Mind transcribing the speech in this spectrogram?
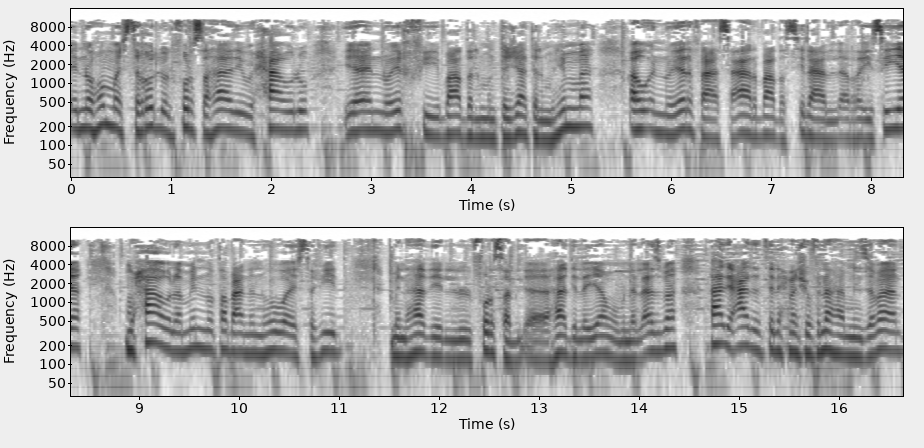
إنه هم يستغلوا الفرصة هذه ويحاولوا يا إنه يخفي بعض المنتجات المهمة أو إنه يرفع أسعار بعض السلع الرئيسية. محاولة منه طبعا إنه هو يستفيد من هذه الفرصة هذه الأيام ومن الأزمة. هذه عادة إحنا شفناها من زمان.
